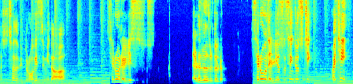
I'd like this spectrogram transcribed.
다시 찾아뵙도록 하겠습니다. 새로운 앨리스 새로운 앨리우스 생존 수칙 화이팅!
